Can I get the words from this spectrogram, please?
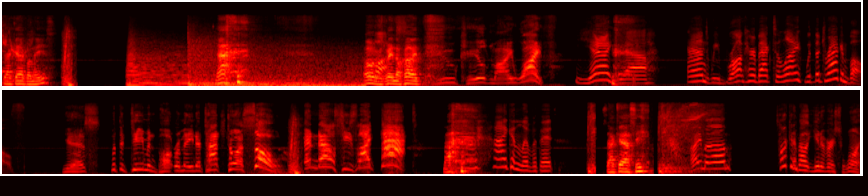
¿Se queda con ellos? Ah. oh, re enojado killed my wife! Yeah, yeah. and we brought her back to life with the Dragon Balls. Yes, but the demon part remained attached to her soul! And now she's like that! uh, I can live with it. Se queda así. Hi, Mom. Talking about Universe 1.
